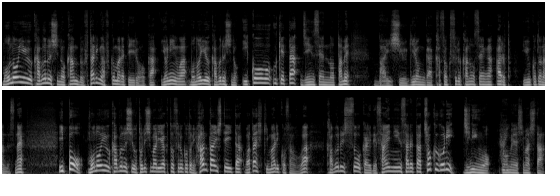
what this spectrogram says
物言う株主の幹部2人が含まれているほか4人は物言う株主の意向を受けた人選のため買収議論が加速する可能性があるということなんですね。一方物言う株主を取締役とすることに反対していた綿引真理子さんは株主総会で再任された直後に辞任を表明しました、はい、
